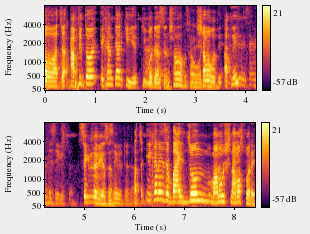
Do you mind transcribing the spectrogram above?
ও আচ্ছা। আপনি তো এখানকার কি? কি পদে আছেন? সভাপতি। সভাপতি। আপনি? সেক্রেটারি আছেন। আচ্ছা এখানে যে বাইশ জন মানুষ নামাজ পড়ে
